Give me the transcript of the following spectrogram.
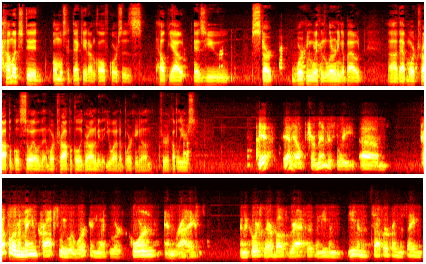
how much did almost a decade on golf courses help you out as you start working with and learning about uh, that more tropical soil and that more tropical agronomy that you wound up working on for a couple of years? It it helped tremendously. Um, a couple of the main crops we were working with were corn and rice, and of course they're both grasses and even even suffer from the same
